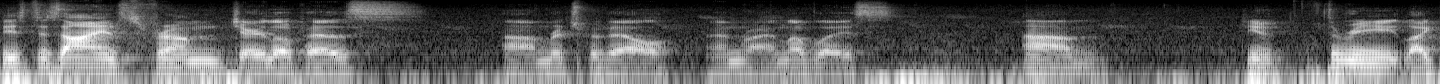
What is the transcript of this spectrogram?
these designs from Gerry Lopez, um, Rich Pavel, and Ryan Lovelace. Um, you know, three like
